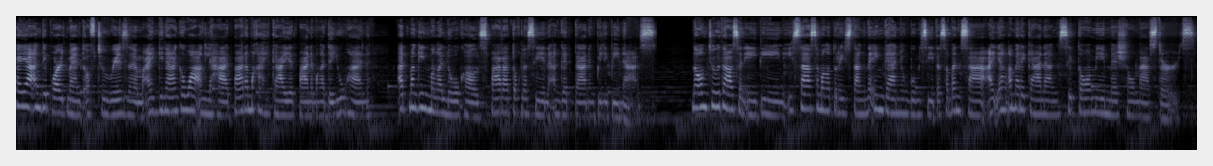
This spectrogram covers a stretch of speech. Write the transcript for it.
Kaya ang Department of Tourism ay ginagawa ang lahat para makahikayat pa ng mga dayuhan at maging mga locals para tuklasin ang ganda ng Pilipinas. Noong 2018, isa sa mga turistang naingganyong bumisita sa bansa ay ang Amerikanang si Tommy Mitchell Masters.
